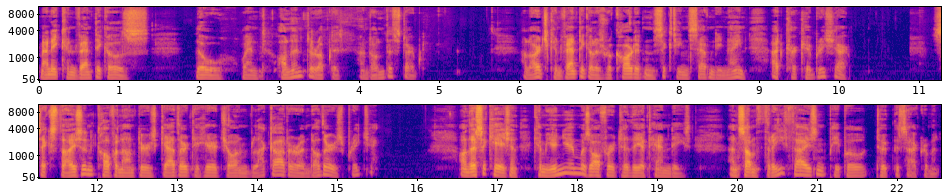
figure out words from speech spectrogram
Many conventicles, though, went uninterrupted and undisturbed. A large conventicle is recorded in 1679 at Kirkcudbrightshire. Six thousand Covenanters gathered to hear John Blackadder and others preaching. On this occasion, communion was offered to the attendees, and some three thousand people took the sacrament.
